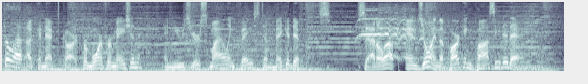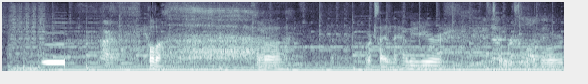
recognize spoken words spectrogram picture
Fill out a Connect card for more information and use your smiling face to make a difference. Saddle up and join the parking posse today. All right. Hold on. Uh, we're excited to have you here. Teddy with the Lord.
